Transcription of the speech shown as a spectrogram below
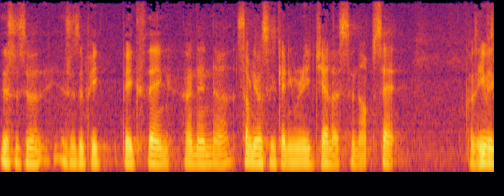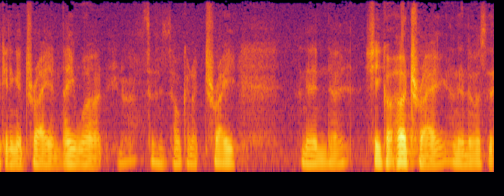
this is a this is a big big thing. And then uh, somebody else was getting really jealous and upset because he was getting a tray and they weren't. You know, so this whole kind of tray. And then uh, she got her tray, and then there was a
